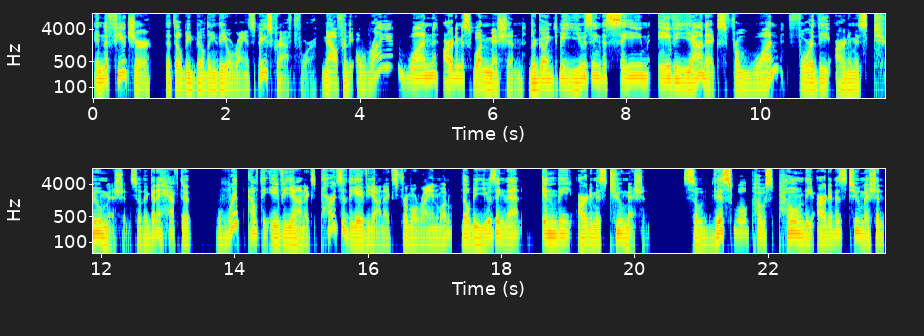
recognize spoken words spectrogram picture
in the future that they'll be building the Orion spacecraft for. Now, for the Orion 1 Artemis 1 mission, they're going to be using the same avionics from 1 for the Artemis 2 mission. So they're going to have to rip out the avionics, parts of the avionics from Orion 1. They'll be using that in the Artemis 2 mission. So this will postpone the Artemis 2 mission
